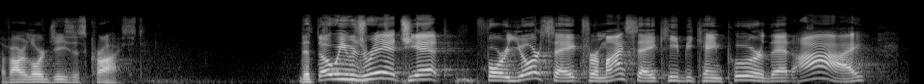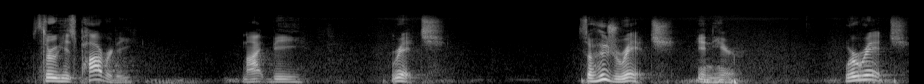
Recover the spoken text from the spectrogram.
of our Lord Jesus Christ. That though he was rich, yet for your sake, for my sake, he became poor, that I, through his poverty, might be rich. So, who's rich in here? We're rich.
